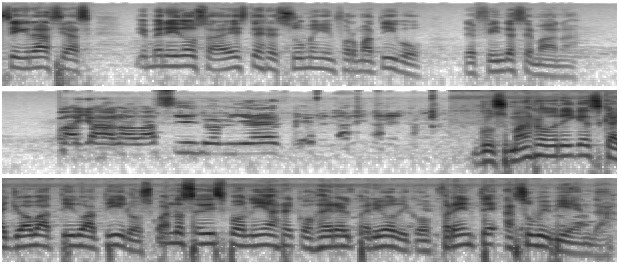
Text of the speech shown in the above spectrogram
Sí, gracias. Bienvenidos a este resumen informativo de fin de semana. Guzmán Rodríguez cayó abatido a tiros cuando se disponía a recoger el periódico frente a su vivienda.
